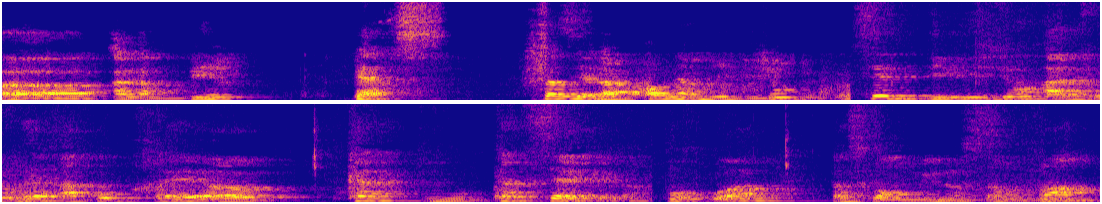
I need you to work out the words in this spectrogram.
euh, à l'Empire perse. Ça, c'est la première division du Cette division a duré à peu près 4 ou 4 siècles. Pourquoi? Parce qu'en 1920,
